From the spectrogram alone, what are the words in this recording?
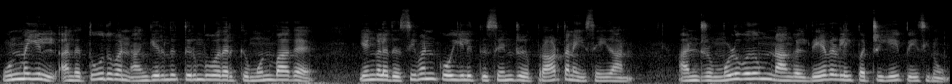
உண்மையில் அந்த தூதுவன் அங்கிருந்து திரும்புவதற்கு முன்பாக எங்களது சிவன் கோயிலுக்கு சென்று பிரார்த்தனை செய்தான். அன்று முழுவதும் நாங்கள் தேவர்களைப் பற்றியே பேசினோம்.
